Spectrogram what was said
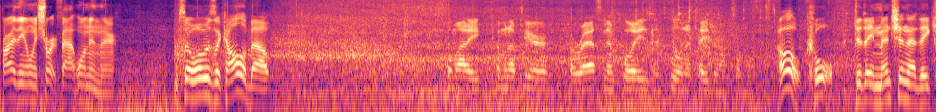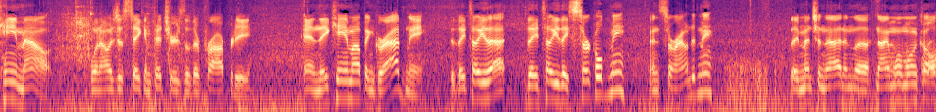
Probably the only short, fat one in there. So what was the call about? Somebody coming up here harassing employees and pulling a taser on someone. Oh, cool. Did they mention that they came out when I was just taking pictures of their property and they came up and grabbed me? Did they tell you that? Did they tell you they circled me and surrounded me? They mentioned that in the 911 call?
